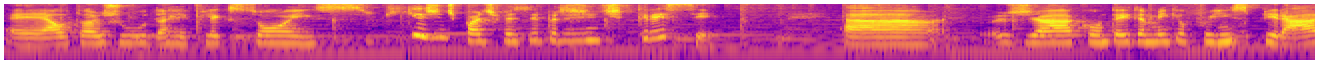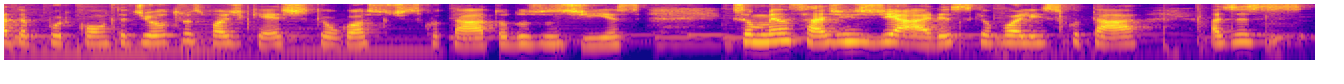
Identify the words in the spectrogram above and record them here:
é, autoajuda, reflexões, o que, que, a gente pode fazer para a gente crescer. Uh, já contei também que eu fui inspirada por conta de outros podcasts que eu gosto de escutar todos os dias, que são mensagens diárias que eu vou ali escutar. Às vezes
